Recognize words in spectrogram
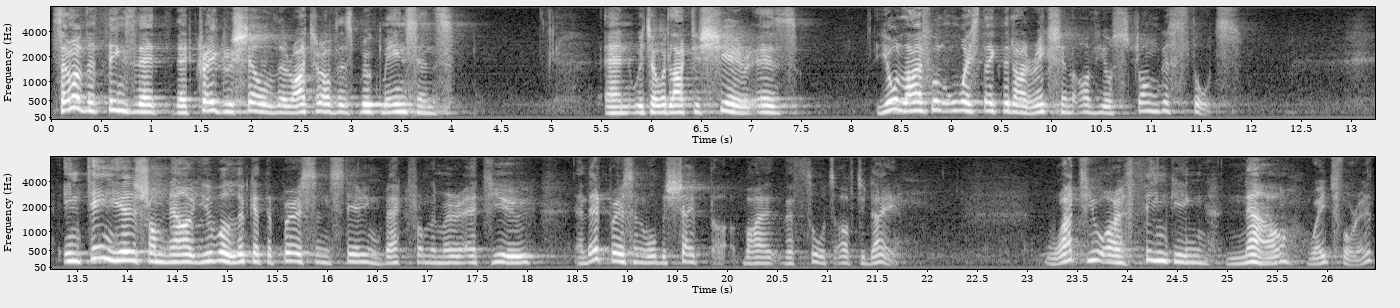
Some of the things that, that Craig Groeschel, the writer of this book, mentions, and which I would like to share, is your life will always take the direction of your strongest thoughts. In 10 years from now, you will look at the person staring back from the mirror at you, and that person will be shaped by the thoughts of today. What you are thinking now, wait for it,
